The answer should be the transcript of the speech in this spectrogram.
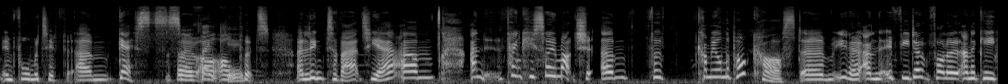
informative um, guests. So thank I'll, I'll put a link to that, yeah. Um, and thank you so much um, for coming on the podcast. Um, you know, and if you don't follow Anniki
